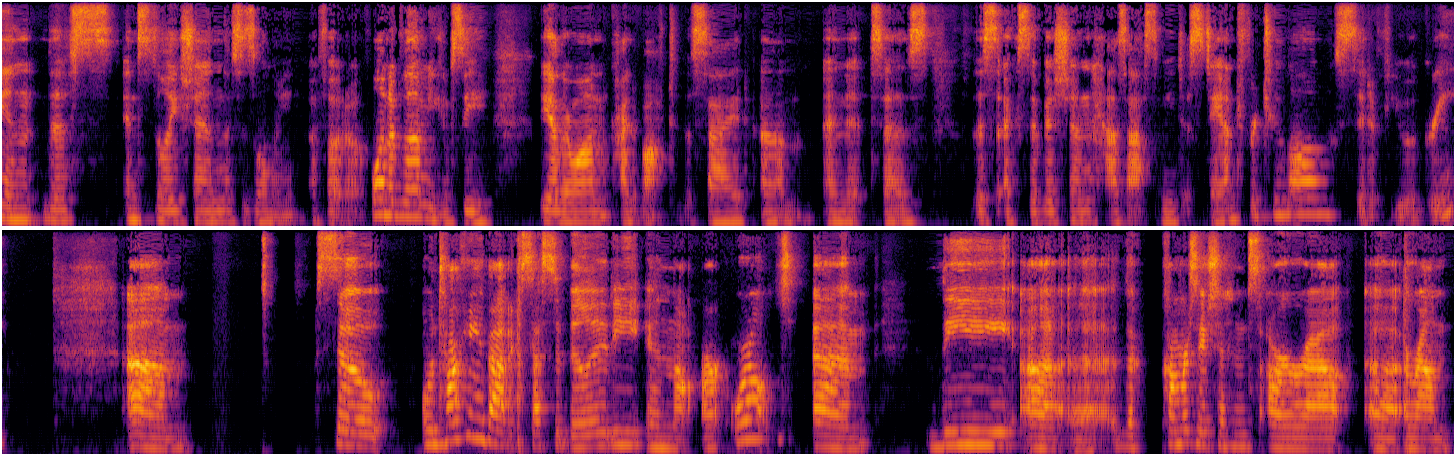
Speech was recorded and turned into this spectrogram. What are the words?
in this installation. This is only a photo of one of them. You can see the other one kind of off to the side. Um, and it says, this exhibition has asked me to stand for too long. Sit if you agree. Um, so when talking about accessibility in the art world, um, the, uh, the conversations are around, uh, around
